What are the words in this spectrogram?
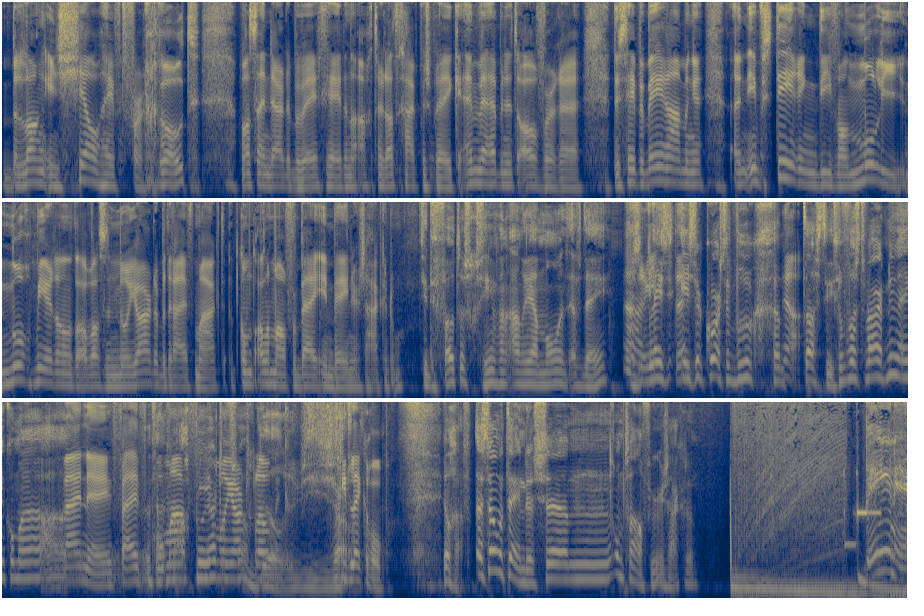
belang in Shell heeft vergroot. Wat zijn daar de beweegredenen achter? Dat ga ik bespreken. En we hebben het over eh, de CPB-ramingen. Een investering die van Molly nog meer dan het al was... een miljardenbedrijf maakt. Het komt allemaal voorbij in BNR Zaken doen. Heb je de foto's gezien van Adriaan Mol in het FD? dus ik lees in zijn korte broek. Fantastisch. Hoeveel was het waard nu? 1,8 Nee, nee, 5,4 miljard, geloof ik. bizar. Schiet lekker op. Heel gaaf. Eh, Zometeen dus ehm, om 12 uur Zaken doen. BNR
